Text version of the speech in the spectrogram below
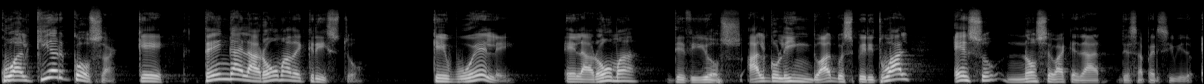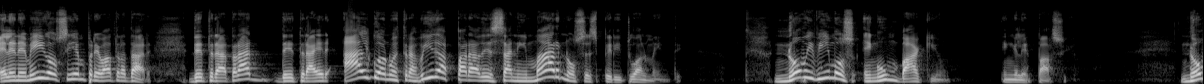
cualquier cosa que tenga el aroma de Cristo, que huele el aroma de Dios, algo lindo, algo espiritual, eso no se va a quedar desapercibido. El enemigo siempre va a tratar de tratar de traer algo a nuestras vidas para desanimarnos espiritualmente. No vivimos en un vacuum en el espacio. No,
